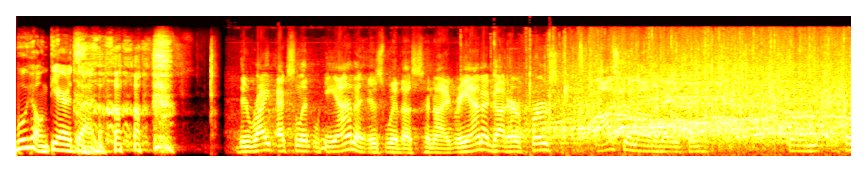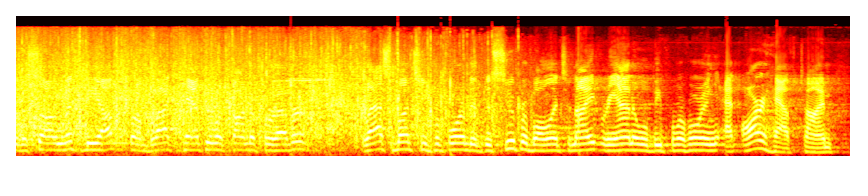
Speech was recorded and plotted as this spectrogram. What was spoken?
不勇第二段。 The right excellent Rihanna is with us tonight. Rihanna got her first Oscar nomination from, for the song Lift Me Up from Black Panther Wakanda Forever. Last month she performed at the Super Bowl, and tonight Rihanna will be performing at our halftime in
